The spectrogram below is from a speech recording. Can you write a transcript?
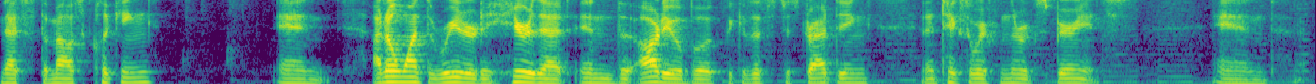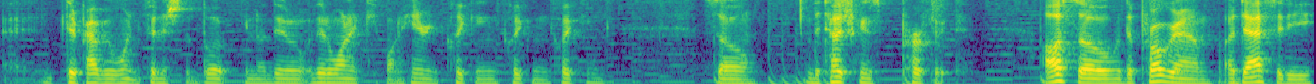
That's the mouse clicking. And i don't want the reader to hear that in the audiobook because it's distracting and it takes away from their experience. And they probably wouldn't finish the book you know they don't, they don't want to keep on hearing clicking clicking clicking so the touchscreen is perfect. Also the program audacity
